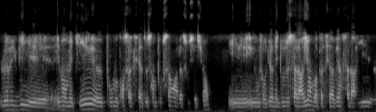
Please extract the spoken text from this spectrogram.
le rugby est, mon métier euh, pour me consacrer à 200% à l'association. Et, aujourd'hui, on est 12 salariés, on va passer à 20 salariés euh,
